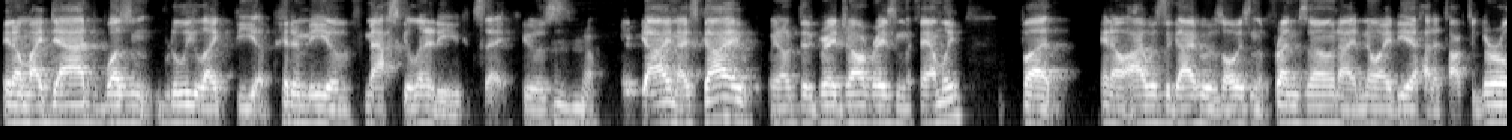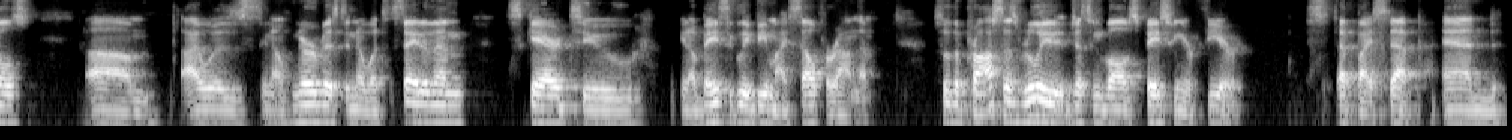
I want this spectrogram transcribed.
you know, my dad wasn't really like the epitome of masculinity, you could say. He was mm-hmm. you know, a good guy, nice guy, you know, did a great job raising the family. But, you know, I was the guy who was always in the friend zone. I had no idea how to talk to girls. Um, I was, you know, nervous, didn't know what to say to them, scared to, you know, basically be myself around them. So the process really just involves facing your fear step by step. And,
